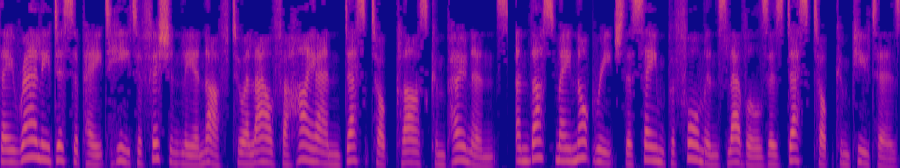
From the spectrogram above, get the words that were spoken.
they rarely dissipate heat efficiently enough to allow for high-end desktop-class components, and thus may not reach the same performance levels as desktop computers.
